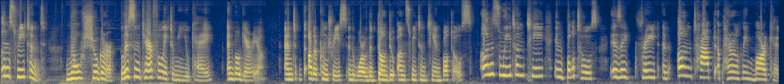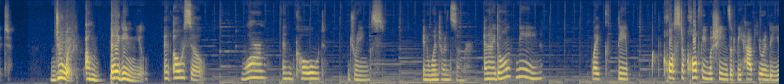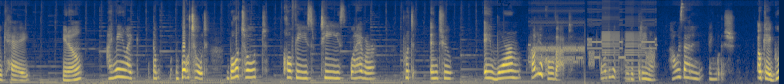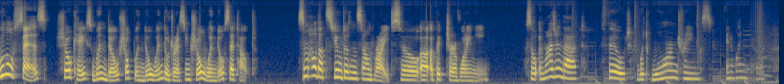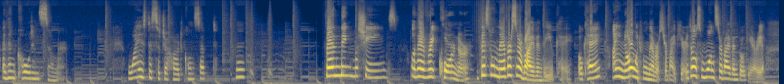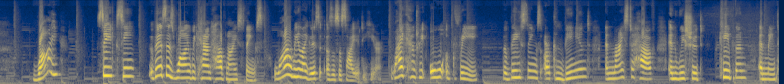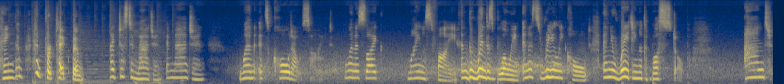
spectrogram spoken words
unsweetened, no sugar. Listen carefully to me, UK and Bulgaria and other countries in the world that don't do unsweetened tea in bottles. Unsweetened tea in bottles is a great and untapped, apparently, market. Do it. I'm begging you. And also, warm and cold drinks in winter and summer. And I don't mean like the Costa coffee machines that we have here in the UK. You know? I mean like the bottled bottled coffees, teas, whatever, put into a warm how do you call that? What do you call vitrina? How is that in English? Okay, Google says showcase, window, shop window, window dressing, show window, set out. Somehow that still doesn't sound right, so uh, a picture of what I mean. So imagine that filled with warm drinks in winter and then cold in summer. Why is this such a hard concept? Hmm? Vending machines on every corner. This will never survive in the UK, okay? I know it will never survive here. It also won't survive in Bulgaria. Why? See, see, this is why we can't have nice things. Why are we like this as a society here? Why can't we all agree that these things are convenient and nice to have, and we should keep them and maintain them and protect them. Like, just imagine, imagine when it's cold outside, when it's like minus five, and the wind is blowing, and it's really cold, and you're waiting at a bus stop, and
